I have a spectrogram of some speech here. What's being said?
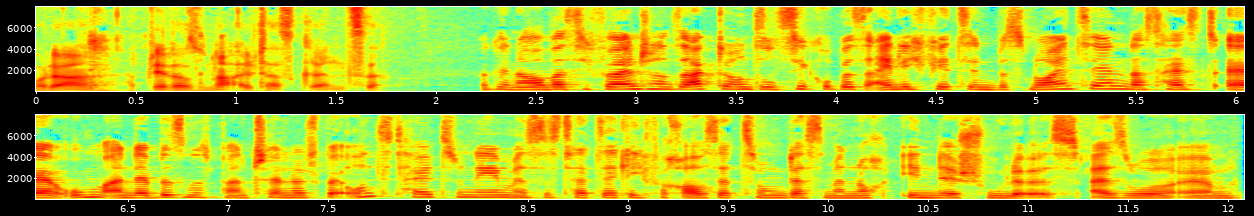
oder habt ihr da so eine Altersgrenze? Genau, was ich vorhin schon sagte, unsere Zielgruppe ist eigentlich 14 bis 19. Das heißt, äh, um an der Businessplan Challenge bei uns teilzunehmen, ist es tatsächlich Voraussetzung, dass man noch in der Schule ist. Also ähm,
